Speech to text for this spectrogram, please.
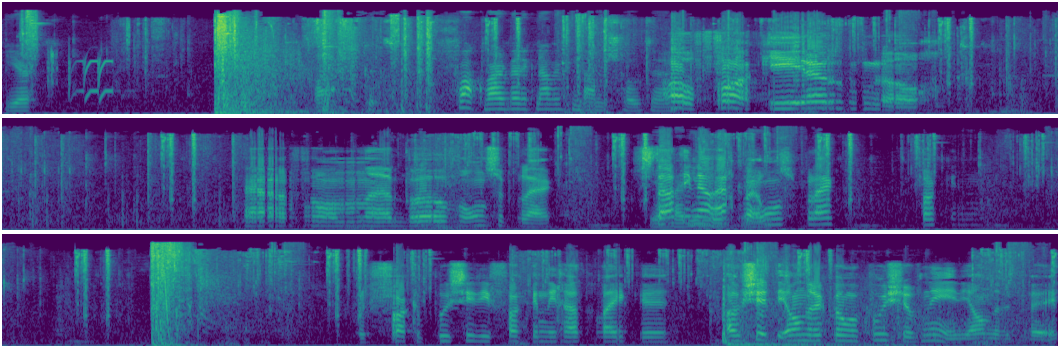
Hier. Oh, kut. Fuck, waar werd ik nou weer vandaan beschoten? Oh fuck, hier ook nog. Ja, van eh, boven onze plek. Staat hij nou echt bij onze plek? Fucking... Die fucking pussy, die fucking, die gaat gelijk... eh, Oh shit, die anderen komen pushen of niet? Die andere twee.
